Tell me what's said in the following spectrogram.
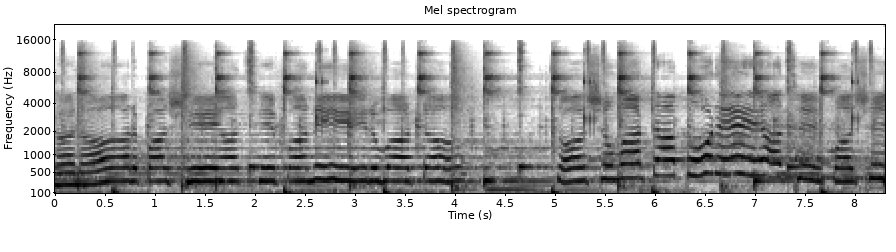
বিছানার পাশে আছে পানের বাটা। চশমাটা পরে আছে পাশে।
